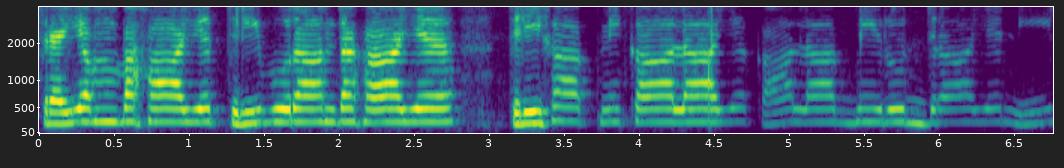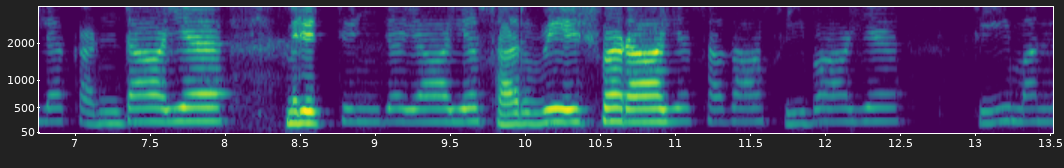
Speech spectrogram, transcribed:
திரையம்பகாய திரிபுராந்தகாய திரிகாக்னிகாலாய காலாக்னிருத்ராய நீலகண்டாய மிருத்யுஞ்சயாய சர்வேஸ்வராய சதா சிவாய ஸ்ரீமன்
